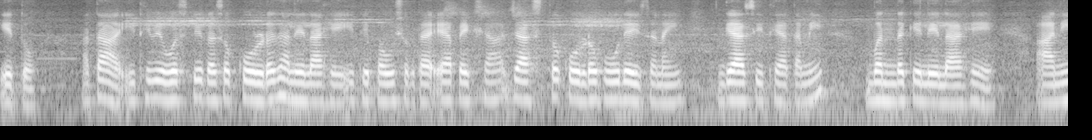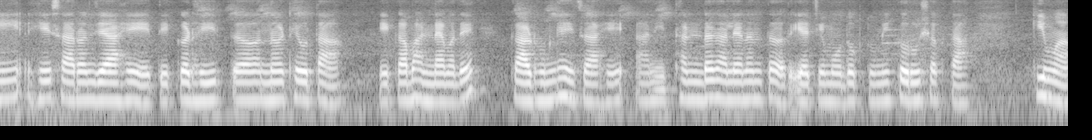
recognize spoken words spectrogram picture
येतो. आता इथे व्यवस्थित असं कोरडं झालेलं आहे. इथे पाहू शकता यापेक्षा जास्त कोरडं होऊ द्यायचं नाही. गॅस इथे आता मी बंद केलेला आहे. आणि हे सारण जे आहे ते कढईत न ठेवता एका भांड्यामध्ये काढून घ्यायचं आहे आणि थंड झाल्यानंतर याचे मोदक तुम्ही करू शकता. किंवा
